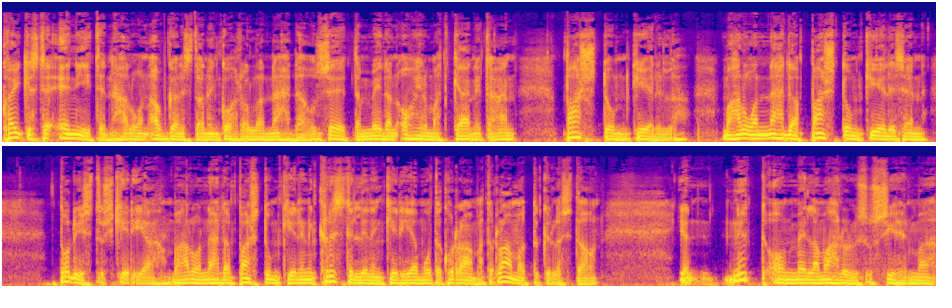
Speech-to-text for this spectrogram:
kaikista eniten haluan Afganistanin kohdalla nähdä on se, että meidän ohjelmat käännetään pastun kielellä. Mä haluan nähdä pastun kielisen todistuskirjaa. Mä haluan nähdä pastunkielinen kristillinen kirja muuta kuin raamattu. Raamattu kyllä sitä on. Ja nyt on meillä mahdollisuus siihen. Mä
